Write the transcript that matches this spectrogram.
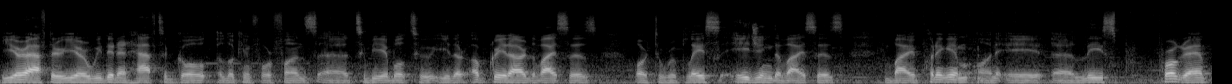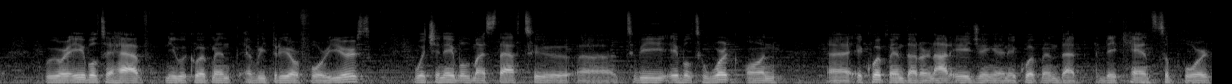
Year after year, we didn't have to go looking for funds uh, to be able to either upgrade our devices or to replace aging devices. By putting them on a, a lease program, we were able to have new equipment every three or four years which enabled my staff to, uh, to be able to work on uh, equipment that are not aging and equipment that they can support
